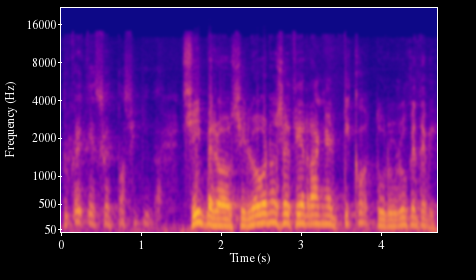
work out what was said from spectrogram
¿Tú crees que eso es positivo? Sí, pero si luego no se cierran el pico, tururú que te vi.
